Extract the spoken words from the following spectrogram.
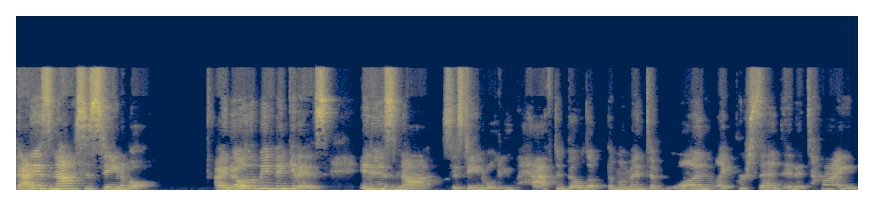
That is not sustainable. I know that we think it is. It is not sustainable. You have to build up the momentum one like percent at a time,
